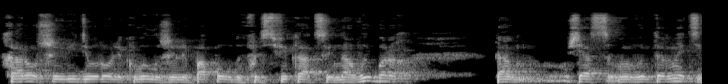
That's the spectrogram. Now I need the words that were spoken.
хороший видеоролик выложили по поводу фальсификации на выборах. Там сейчас в интернете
